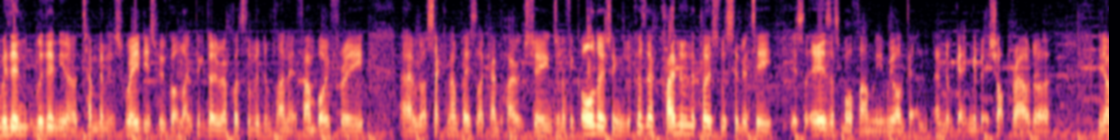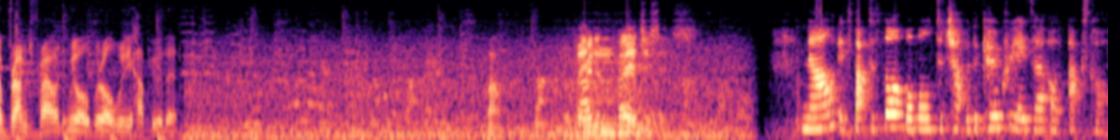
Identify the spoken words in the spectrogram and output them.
within within you know 10 minutes radius, we've got like Piccadilly Records, Forbidden Planet, Fanboy Three, uh, we've got second-hand places like Empire Exchange, and I think all those things because they're kind of in the close vicinity, it's, it is a small family, and we all get end up getting a bit shop proud or you know brand proud, and we all we're all really happy with it. Forbidden Purchases. Now it's back to Thought Bubble to chat with the co-creator of Axe Cop.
